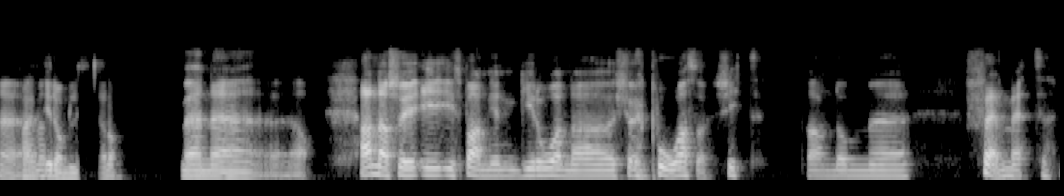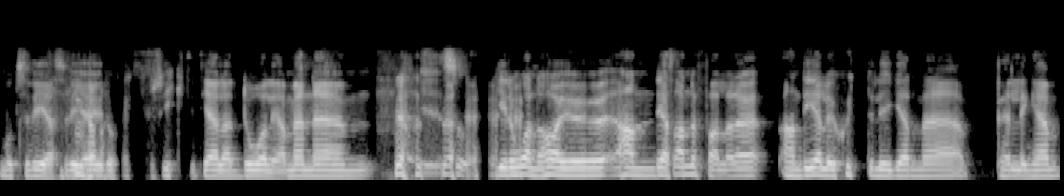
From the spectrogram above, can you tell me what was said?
eh, i de ligorna. Men eh, ja. Annars i, i, Spanien, Girona kör på alltså. Shit. Fan, de eh, 5-1 mot Sevilla. Sevilla är ju dock riktigt jävla dåliga. Men ehm, så, Girona har ju, han, deras anfallare, han delar ju skytteligan med Pellingham.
